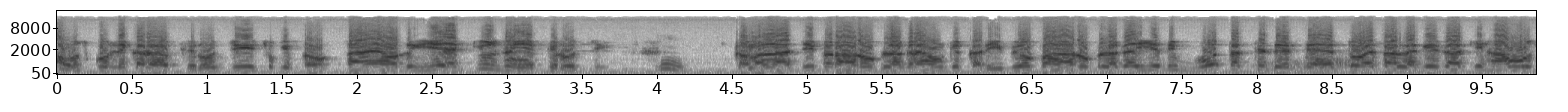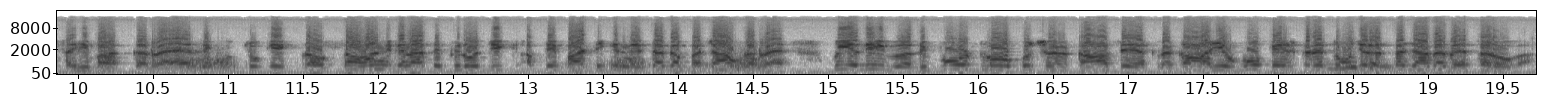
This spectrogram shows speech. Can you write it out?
अब उसको लेकर फिरोज जी चूँकि प्रवक्ता है और ये एक्यूज नहीं है फिरोज। जी हम्म, कमलनाथ जी पर आरोप लग रहा है उनके करीबियों पर आरोप लगा है यदि वो तथ्य देते हैं तो ऐसा लगेगा कि हाँ वो सही बात कर रहे हैं। लेकिन चूँकि एक प्रवक्ता होने के नाते फिरोज जी अपनी पार्टी के नेता का बचाव कर रहे हैं। कोई यदि रिपोर्ट हो कुछ कहाँ से एक रकम आई है वो पेश करे तो मुझे लगता है ज़्यादा बेहतर होगा।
